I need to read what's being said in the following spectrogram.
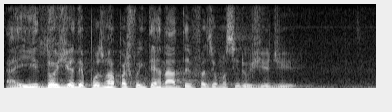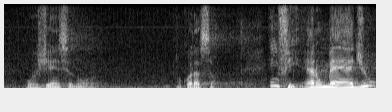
Aí, dois dias depois, o rapaz foi internado, teve que fazer uma cirurgia de urgência no, no coração. Enfim, era um médium,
